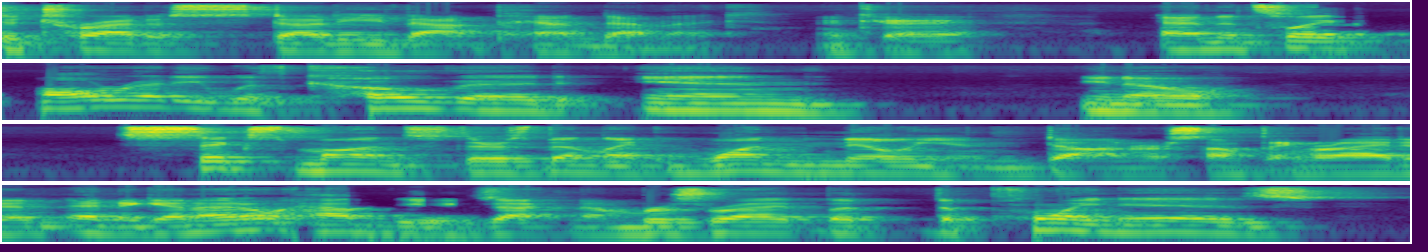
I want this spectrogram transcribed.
to try to study that pandemic. Okay. And it's like already with COVID in, you know, six months, there's been like 1 million done or something, right? And, and again, I don't have the exact numbers right, but the point is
